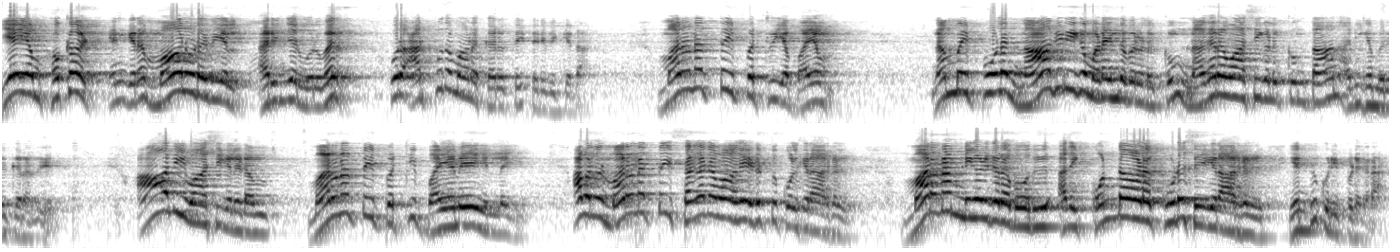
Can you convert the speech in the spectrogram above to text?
ஏஎம் ஹொகர்ட் என்கிற மானுடவியல் அறிஞர் ஒருவர் ஒரு அற்புதமான கருத்தை தெரிவிக்கிறார். மரணத்தை பற்றிய பயம். நம்மை போல நாகரிகம் அடைந்தவர்களுக்கும் நகரவாசிகளுக்கும் தான் அதிகம் இருக்கிறது. ஆதிவாசிகளிடம் மரணத்தை பற்றி பயமே இல்லை. அவர்கள் மரணத்தை சகஜமாக எடுத்துக்கொள்கிறார்கள் மரணம் நிகழ்கிற போது அதை கொண்டாடக்கூட செய்கிறார்கள் என்று குறிப்பிடுகிறார்.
